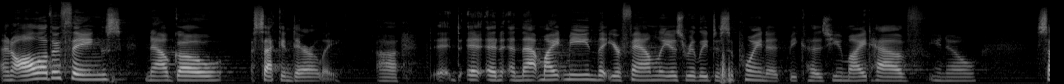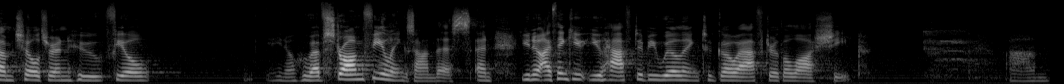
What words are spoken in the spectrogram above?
And all other things now go secondarily. Uh, and, and that might mean that your family is really disappointed because you might have, you know, some children who feel you know, who have strong feelings on this. And, you know, I think you, you have to be willing to go after the lost sheep. Um,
